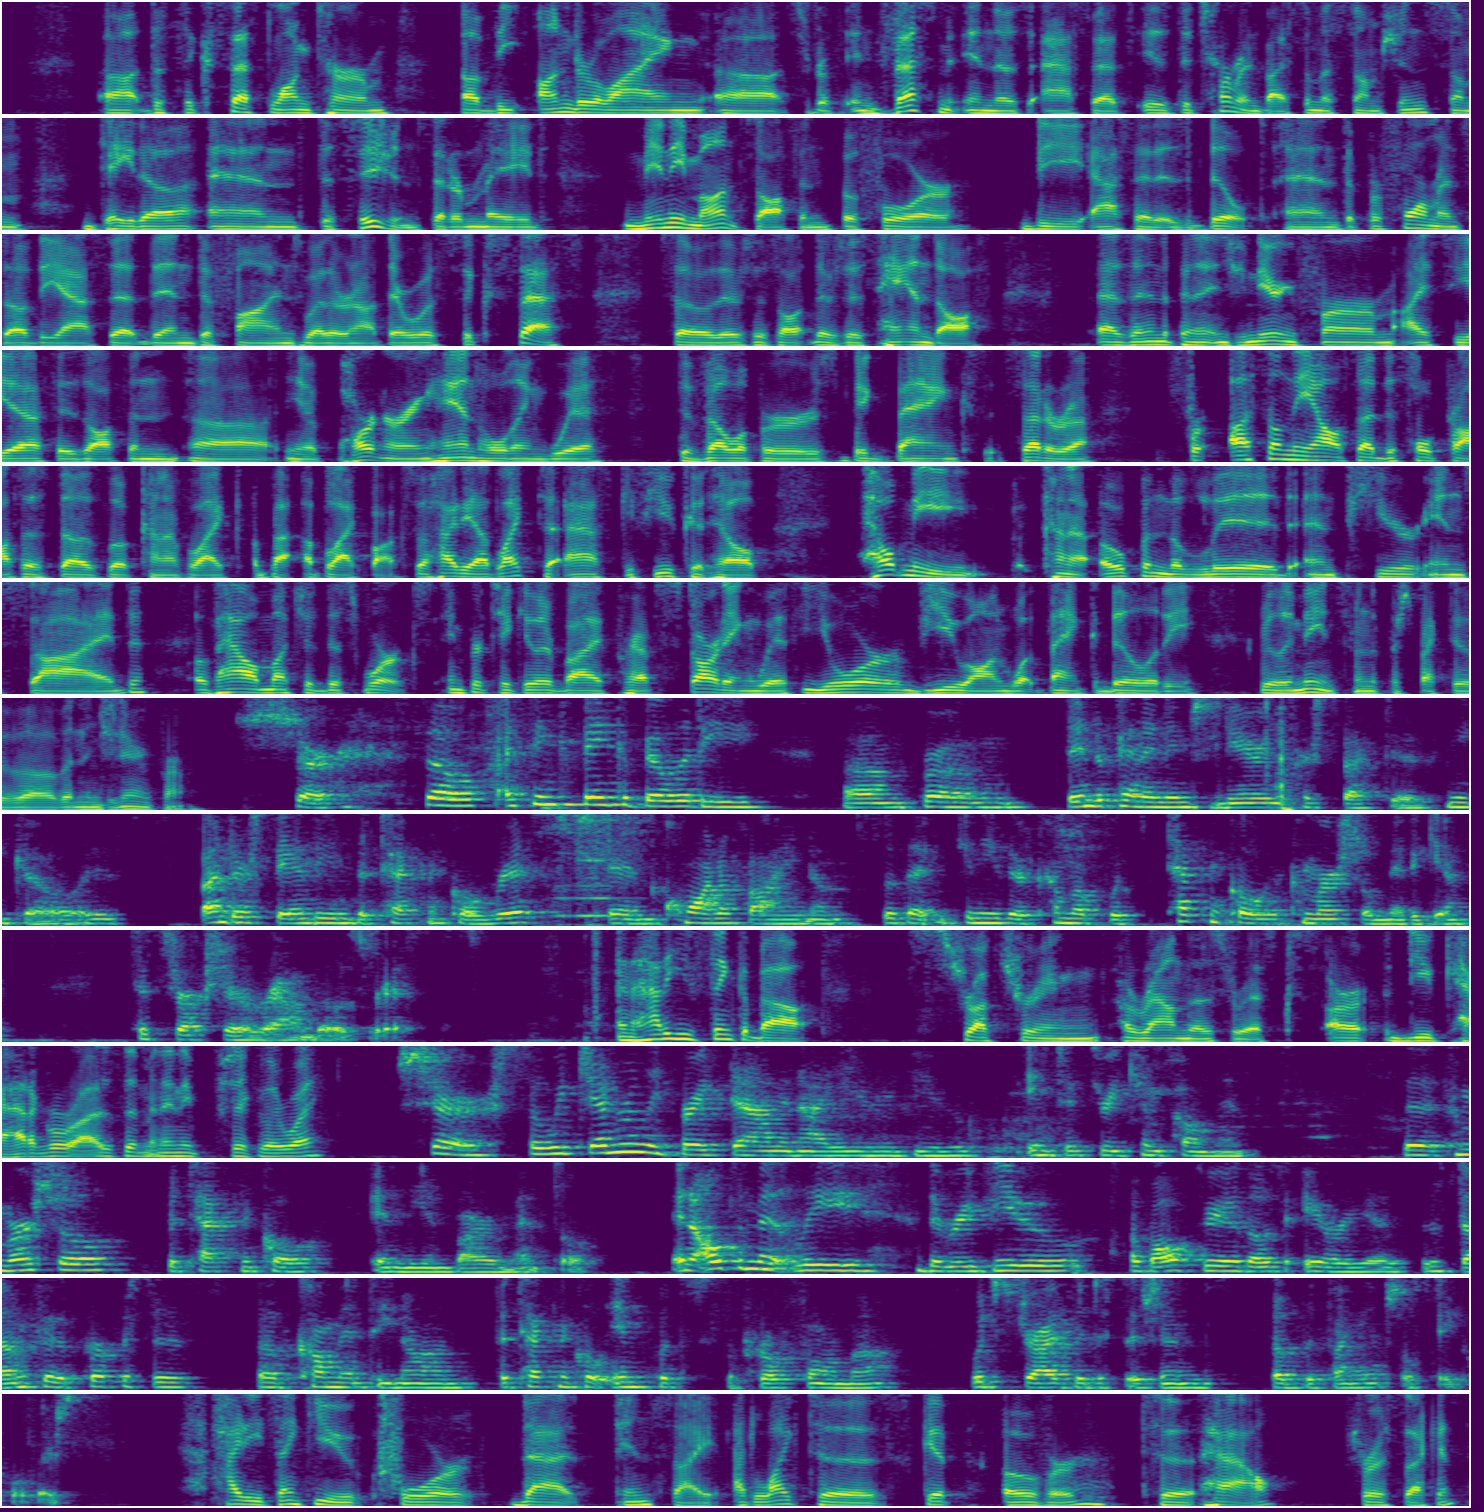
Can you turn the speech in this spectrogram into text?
uh, the success long term of the underlying uh, sort of investment in those assets is determined by some assumptions, some data and decisions that are made many months often before the asset is built. And the performance of the asset then defines whether or not there was success. So there's this there's this handoff as an independent engineering firm, ICF is often uh, you know partnering, handholding with developers, big banks, et cetera. For us on the outside, this whole process does look kind of like a, a black box. So Heidi, I'd like to ask if you could help help me kind of open the lid and peer inside of how much of this works, in particular by perhaps starting with your view on what bankability really means from the perspective of an engineering firm. Sure. So I think bankability um, from the independent engineering perspective, Nico, is understanding the technical risks and quantifying them so that you can either come up with technical or commercial mitigants to structure around those risks. And how do you think about structuring around those risks? Are do you categorize them in any particular way? Sure. So we generally break down an IE review into three components the commercial, the technical, and the environmental. And ultimately, the review of all three of those areas is done for the purposes of commenting on the technical inputs to the pro forma, which drive the decisions of the financial stakeholders. Heidi, thank you for that insight. I'd like to skip over to Hao for a second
